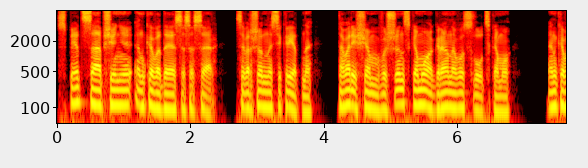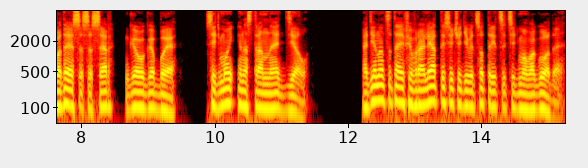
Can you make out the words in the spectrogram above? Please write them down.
Спецсообщение НКВД СССР. Совершенно секретно. Товарищам Вышинскому, Агранову, Слуцкому. НКВД СССР, ГОГБ. Седьмой иностранный отдел. 11 февраля 1937 года.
